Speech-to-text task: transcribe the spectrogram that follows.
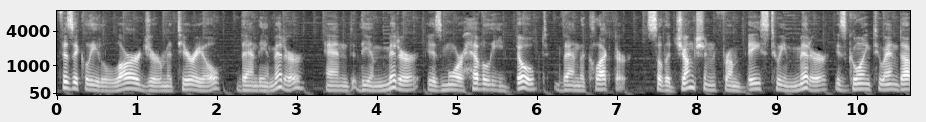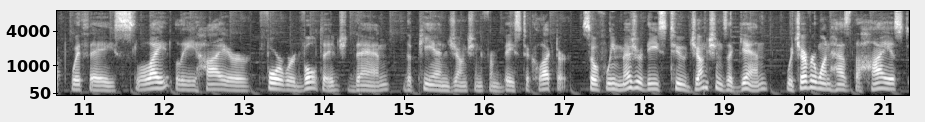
physically larger material than the emitter, and the emitter is more heavily doped than the collector. So the junction from base to emitter is going to end up with a slightly higher forward voltage than the PN junction from base to collector. So if we measure these two junctions again, whichever one has the highest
